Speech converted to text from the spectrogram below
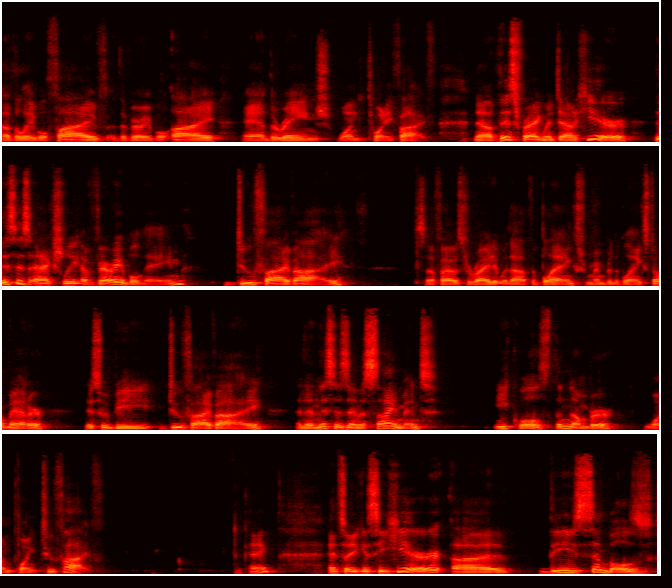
uh, the label 5, the variable i, and the range 1 to 25. Now this fragment down here, this is actually a variable name do5i. So if I was to write it without the blanks, remember the blanks don't matter, this would be do5i. And then this is an assignment equals the number 1.25. Okay? And so you can see here, uh, these symbols,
